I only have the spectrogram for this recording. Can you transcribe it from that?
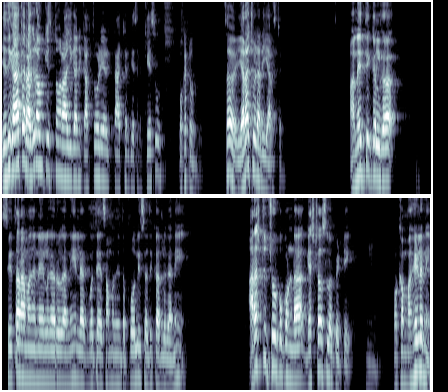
ఇది కాక రఘురామ్ కృష్ణరాజు గారిని కస్టోడియల్ టార్చర్ చేసిన కేసు ఒకటి ఉంది. సో ఎలా చూడాలి ఈ అరెస్ట్ని? అనైతికల్గా సీతారామాంజనేయులు గారు కానీ లేకపోతే సంబంధిత పోలీస్ అధికారులు కానీ అరెస్టు చూపకుండా గెస్ట్ హౌస్లో పెట్టి ఒక మహిళని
